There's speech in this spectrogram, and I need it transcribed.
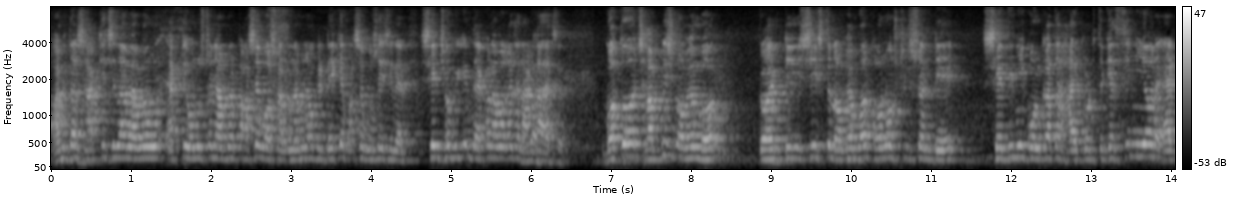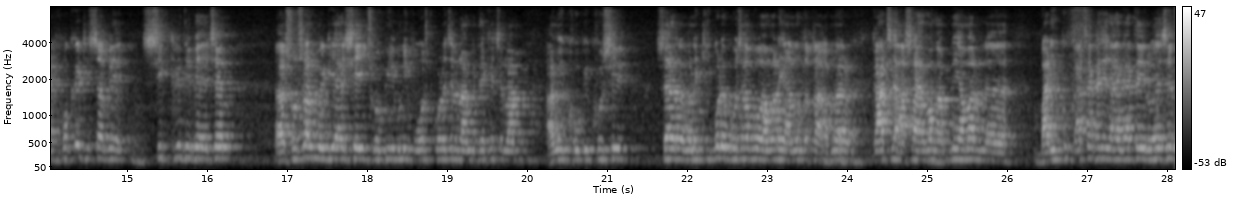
আমি তার সাক্ষী ছিলাম এবং একটি অনুষ্ঠানে আপনার পাশে বসার মানে আপনি আমাকে ডেকে পাশে বসেছিলেন সেই ছবি কিন্তু এখন আমার কাছে রাখা আছে। গত ছাব্বিশ November twenty sixth November constitution day সেদিনই কলকাতা হাইকোর্ট থেকে সিনিয়র অ্যাডভোকেট হিসাবে স্বীকৃতি পেয়েছেন। সোশ্যাল মিডিয়ায় সেই ছবি উনি পোস্ট করেছিলেন আমি দেখেছিলাম আমি খুবই খুশি। স্যার মানে কি করে বোঝাবো আমার এই আনন্দটা? আপনার কাছে আসা এবং আপনি আমার বাড়ির খুব কাছাকাছি জায়গাতেই রয়েছেন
